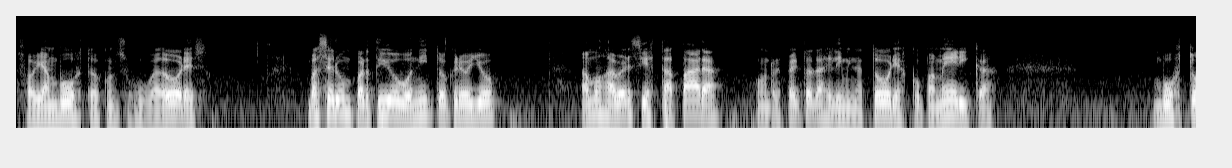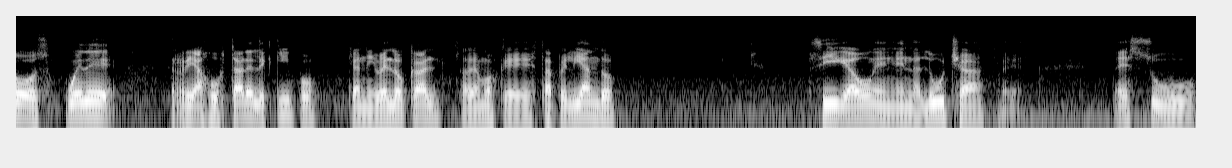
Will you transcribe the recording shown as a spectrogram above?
Fabián Bustos con sus jugadores. Va a ser un partido bonito, creo yo. Vamos a ver si esta para con respecto a las eliminatorias, Copa América. Bustos puede reajustar el equipo que a nivel local sabemos que está peleando, sigue aún en, la lucha, eh, es su,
